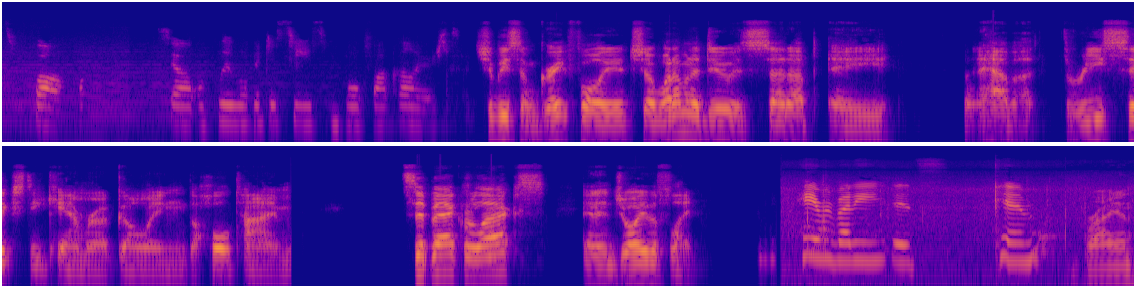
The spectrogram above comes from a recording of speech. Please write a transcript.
it's fall. So hopefully we'll get to see some cool fall colors. Should be some great foliage. So what I'm going to do is set up a. I'm going to have a 360 camera going the whole time. Sit back, relax, and enjoy the flight. Hey everybody, it's Kim Brian.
